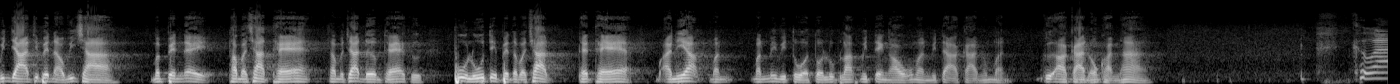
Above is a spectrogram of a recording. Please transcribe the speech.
วิญญาณที่เป็นอวิชชา มันเป็นไอ้ธรรมชาติแท้ ธรรมชาติเดิมแท้คือ ผู้รู้ที่เป็นธรรมชาติแท้ๆอันนี้มันมันไม่มีตัวตนรูปลักษณ์มีแต่เงาของมันมีแต่อาการของมัน คืออาการของขันห้าคือว่า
